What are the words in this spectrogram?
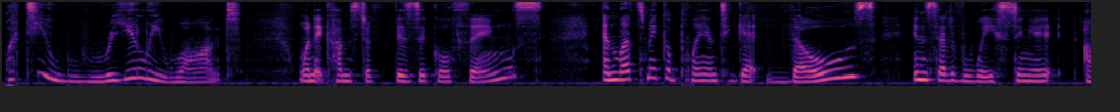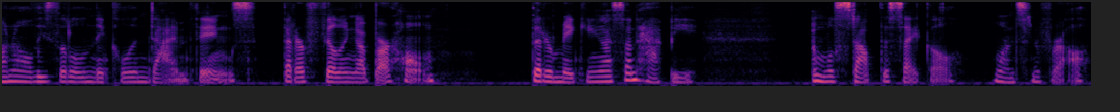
what do you really want when it comes to physical things. And let's make a plan to get those instead of wasting it on all these little nickel and dime things that are filling up our home, that are making us unhappy. And we'll stop the cycle once and for all.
